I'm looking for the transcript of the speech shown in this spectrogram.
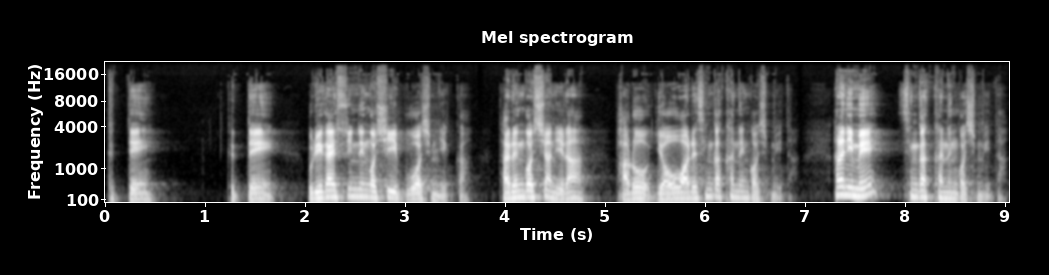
그때 그때 우리가 할 수 있는 것이 무엇입니까? 다른 것이 아니라 바로 여호와를 생각하는 것입니다. 하나님을 생각하는 것입니다.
